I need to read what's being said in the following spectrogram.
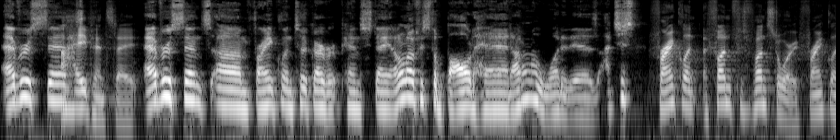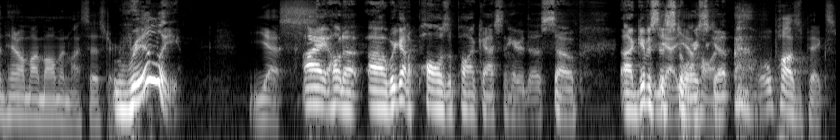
Ever since I hate Penn State. ever since um, Franklin took over at Penn State, I don't know if it's the bald head. I don't know what it is. I just Franklin, fun fun story. Franklin hit on my mom and my sister. really. Yes. All right, hold up. Uh, we got to pause the podcast and hear this. So, uh, give us a Yeah, story, yeah, Skip. on. we'll pause the pics.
